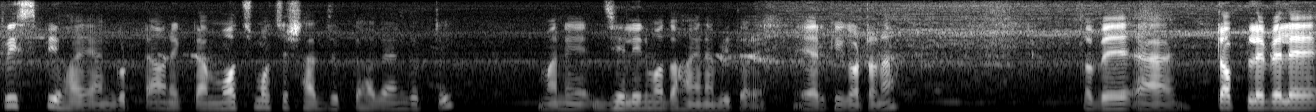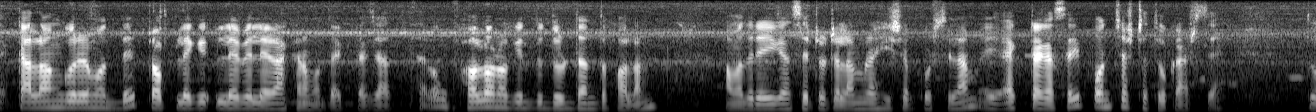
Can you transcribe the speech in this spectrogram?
ক্রিস্পি হয় আঙ্গুরটা, অনেকটা মচমচে স্বাদযুক্ত হবে আঙ্গুরটি। মানে ঝেলির মতো হয় না ভিতরে, এ আর কি ঘটনা। তবে টপ লেভেলে কালো আঙ্গুরের মধ্যে টপ লেভেলে রাখার মতো একটা জাত, এবং ফলনও কিন্তু দুর্দান্ত ফলন। আমাদের এই গাছে টোটাল আমরা হিসাব করছিলাম, এই একটা গাছেই পঞ্চাশটা থোকা আসছে। তো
